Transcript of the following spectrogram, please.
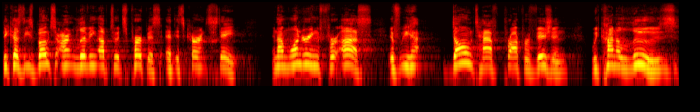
because these boats aren't living up to its purpose at its current state. And I'm wondering for us, if we ha- don't have proper vision, we kind of lose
